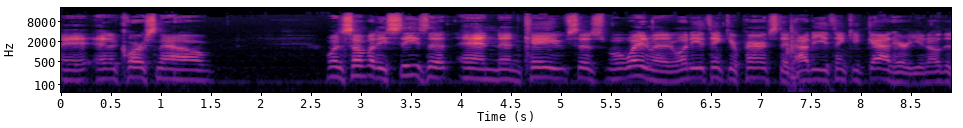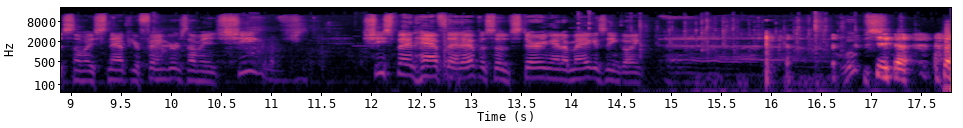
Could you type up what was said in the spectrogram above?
and, and of course now, when somebody sees it, and then Kay says, "Well, wait a minute. What do you think your parents did? How do you think you got here? You know, did somebody snap your fingers? I mean, she she spent half that episode staring at a magazine, going, uh, "Oops." yeah,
